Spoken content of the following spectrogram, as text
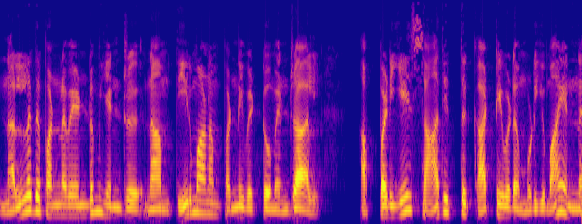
நல்லது பண்ண வேண்டும் என்று நாம் தீர்மானம் பண்ணிவிட்டோம் என்றால் அப்படியே சாதித்து காட்டிவிட முடியுமா என்ன?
